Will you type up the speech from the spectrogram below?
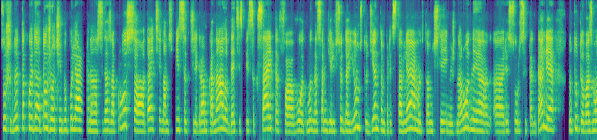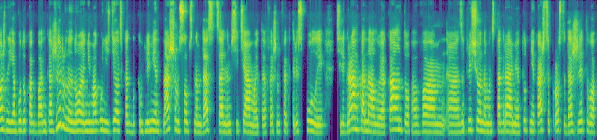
Слушай, ну это такой, да, тоже очень популярный у нас всегда запрос. А, дайте нам список телеграм-каналов, дайте список сайтов. А, вот, мы на самом деле все даем студентам, представляем, и в том числе и международные а, ресурсы и так далее. Но тут, возможно, я буду как бы ангажирована, но не могу не сделать как бы комплимент нашим собственным, да, социальным сетям. Это Fashion Factory School и телеграм-каналу, и аккаунту в запрещенном Инстаграме. Тут, мне мне кажется, просто даже этого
